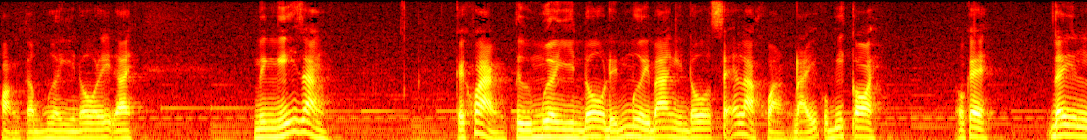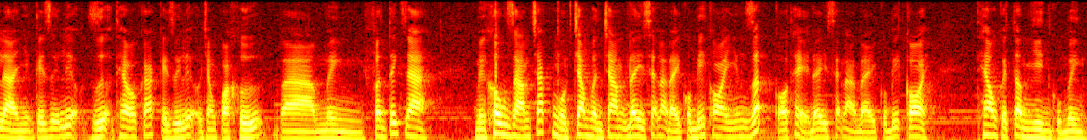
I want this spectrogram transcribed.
khoảng tầm 10.000 đô đấy Đây, Mình nghĩ rằng cái khoảng từ 10.000 đô đến 13.000 đô sẽ là khoảng đáy của Bitcoin. Ok đây là những cái dữ liệu dựa theo các cái dữ liệu trong quá khứ và mình phân tích ra. Mình không dám chắc 100% đây sẽ là đáy của Bitcoin nhưng rất có thể đây sẽ là đáy của Bitcoin theo cái tầm nhìn của mình.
